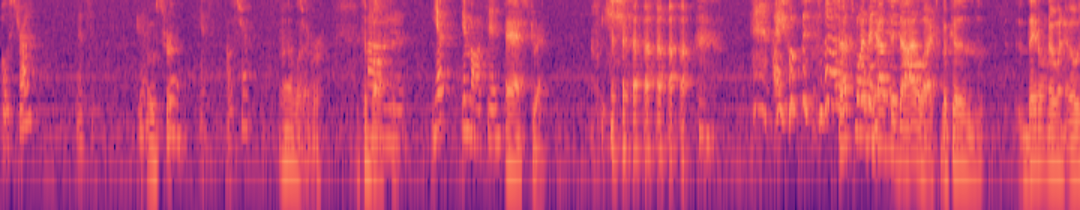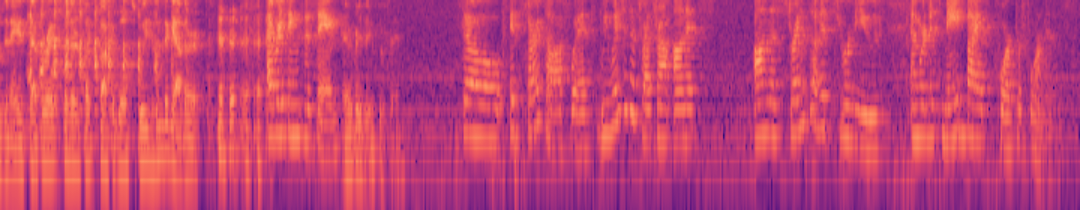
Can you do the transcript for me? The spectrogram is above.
Ostra. That's yeah. Ostra? yeah. Ostra. Whatever. It's in Boston. Um, yep, in Boston. Astra. I hope this. That's why they have the dialect because they don't know when O's and A's separate, so they're just like, fuck it, we'll squeeze them together. Everything's the same. Everything's the same. So it starts off with we went to this restaurant on its on the strength of its reviews and were dismayed by its poor performance.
